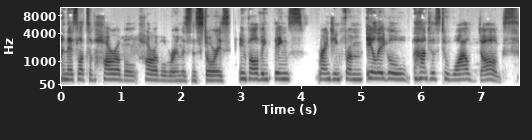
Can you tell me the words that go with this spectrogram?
And there's lots of horrible, horrible rumours and stories involving things ranging from illegal hunters to wild dogs,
